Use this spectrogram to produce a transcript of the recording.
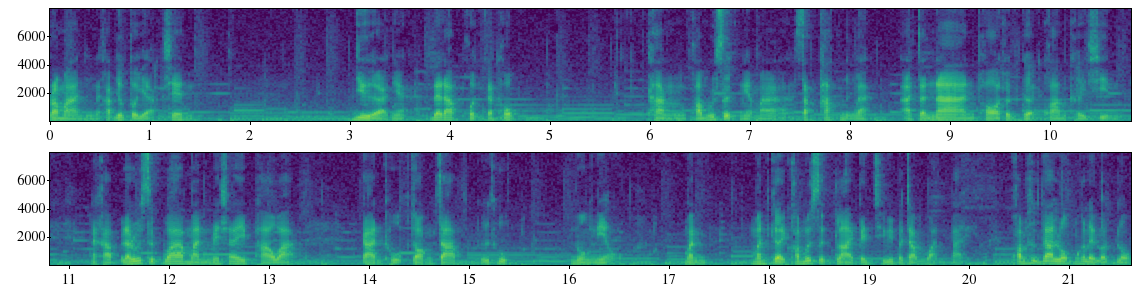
ประมาณหนึ่งนะครับ ยกตัวอย่างเช่น เหยื่อเนี่ยได้รับผลกระทบ ทางความรู้สึกเนี่ยมาสักพักหนึ่งแล้วอาจจะนานพอจนเกิดความเคยชินนะครับ แล้วรู้สึกว่ามันไม่ใช่ภาวะการถูกจองจำหรือถูกน่วงเหนี่ยวมันมันเกิดความรู้สึกกลายเป็นชีวิตประจำวันไป ความรู้สึกด้านลบมันก็เลยลดลง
